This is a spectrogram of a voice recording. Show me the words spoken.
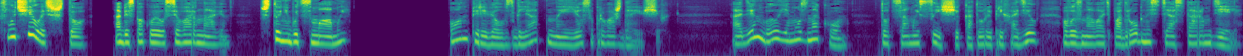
«Случилось что?» — обеспокоился Варнавин. «Что-нибудь с мамой?» Он перевел взгляд на ее сопровождающих. Один был ему знаком, тот самый сыщик, который приходил вызнавать подробности о старом деле.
